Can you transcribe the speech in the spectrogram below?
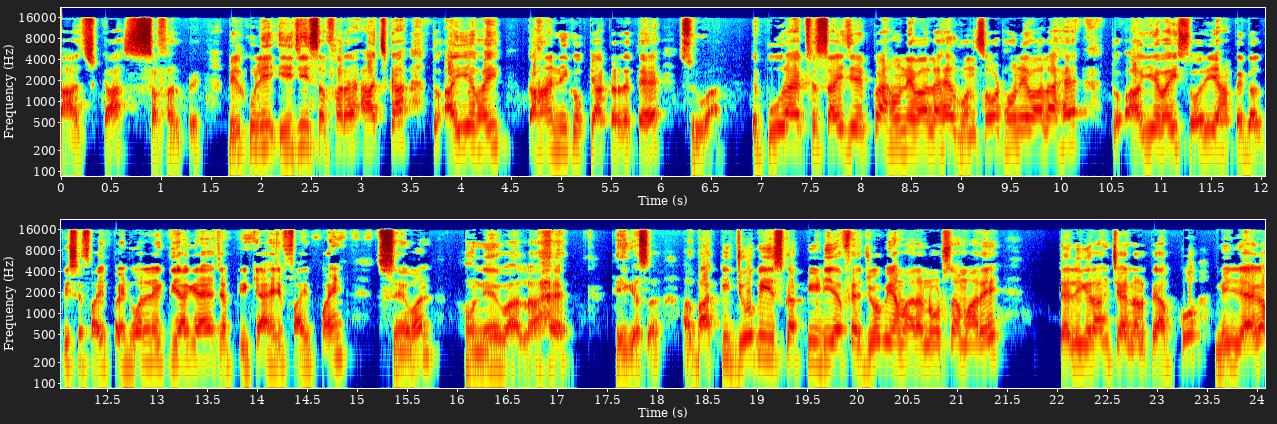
आज का सफ़र पे। बिल्कुल ही इजी सफ़र है आज का। तो आइए भाई, कहानी को क्या कर देते हैं? शुरुआत। तो पूरा एक्सरसाइज का होने वाला है वन शॉट होने वाला है। तो आइए भाई सॉरी यहाँ पे गलती से 5.1 लिख दिया गया है, जबकि क्या है 5.7 होने वाला है। ठीक है सर अब बाकी जो भी इसका पीडीएफ है, जो भी हमारा नोट्स हमारे टेलीग्राम चैनल पे आपको मिल जाएगा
